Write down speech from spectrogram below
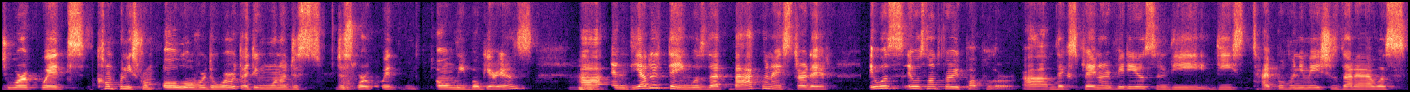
to work with companies from all over the world. I didn't want to just just work with only Bulgarians. Mm-hmm. Uh, and the other thing was that back when I started, it was it was not very popular. Uh, the explainer videos and the these type of animations that I was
